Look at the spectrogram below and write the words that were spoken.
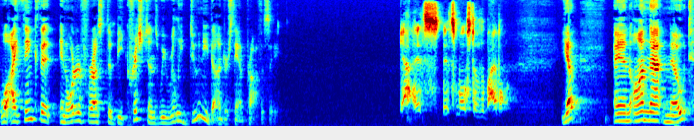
Well, I think that in order for us to be Christians, we really do need to understand prophecy. Yeah, it's it's most of the Bible. Yep. And on that note,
